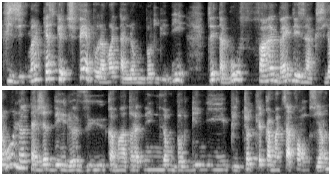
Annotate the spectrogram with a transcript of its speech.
Physiquement, qu'est-ce que tu fais pour avoir ta Lamborghini? Tu sais, t'as beau faire bien des actions, là, t'achètes des revues, comment entretenir une Lamborghini, puis tout, là, comment ça fonctionne.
